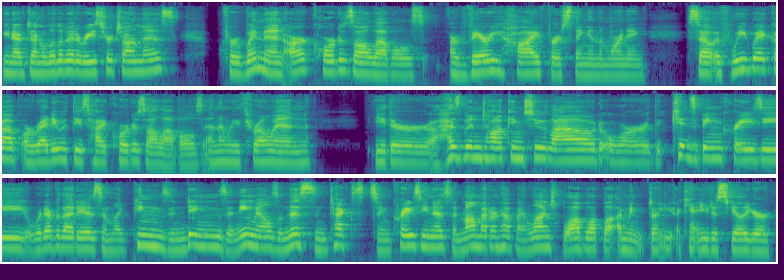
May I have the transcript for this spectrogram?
you know, I've done a little bit of research on this. For women, our cortisol levels are very high first thing in the morning. So if we wake up already with these high cortisol levels and then we throw in either a husband talking too loud or the kids being crazy or whatever that is and like pings and dings and emails and this and texts and craziness and mom I don't have my lunch blah blah blah I mean don't you can't you just feel your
